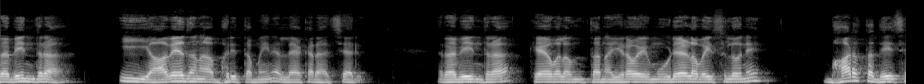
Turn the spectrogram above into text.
రవీంద్ర ఈ ఆవేదనాభరితమైన లేఖ రాశారు. రవీంద్ర కేవలం తన ఇరవై మూడేళ్ళ వయసులోనే భారతదేశ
